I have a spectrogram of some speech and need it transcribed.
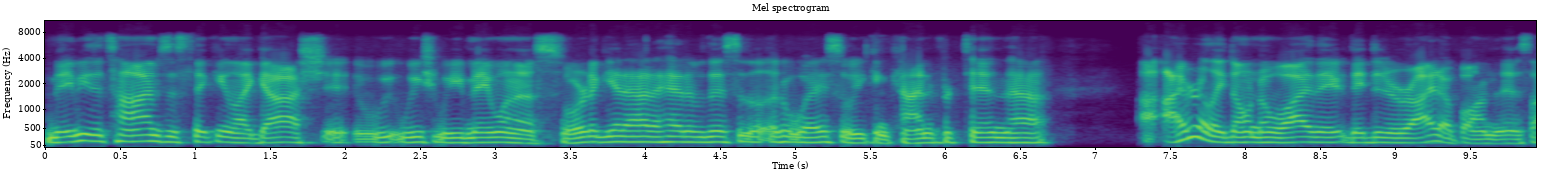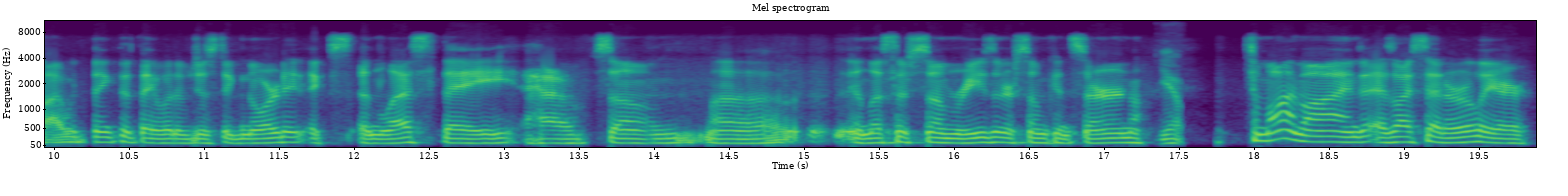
maybe the Times is thinking like, gosh, it, we we, we may want to sort of get out ahead of this a little way, so we can kind of pretend that. I really don't know why they, they did a write up on this. I would think that they would have just ignored it ex- unless they have some, uh, unless there's some reason or some concern. Yep. To my mind, as I said earlier,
